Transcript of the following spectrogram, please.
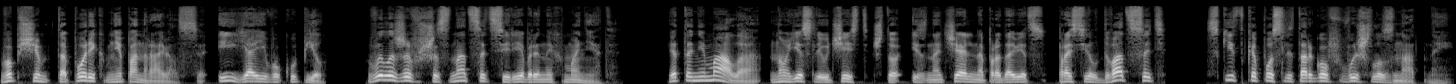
В общем, топорик мне понравился, и я его купил, выложив 16 серебряных монет. Это немало, но если учесть, что изначально продавец просил 20, скидка после торгов вышла знатной.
